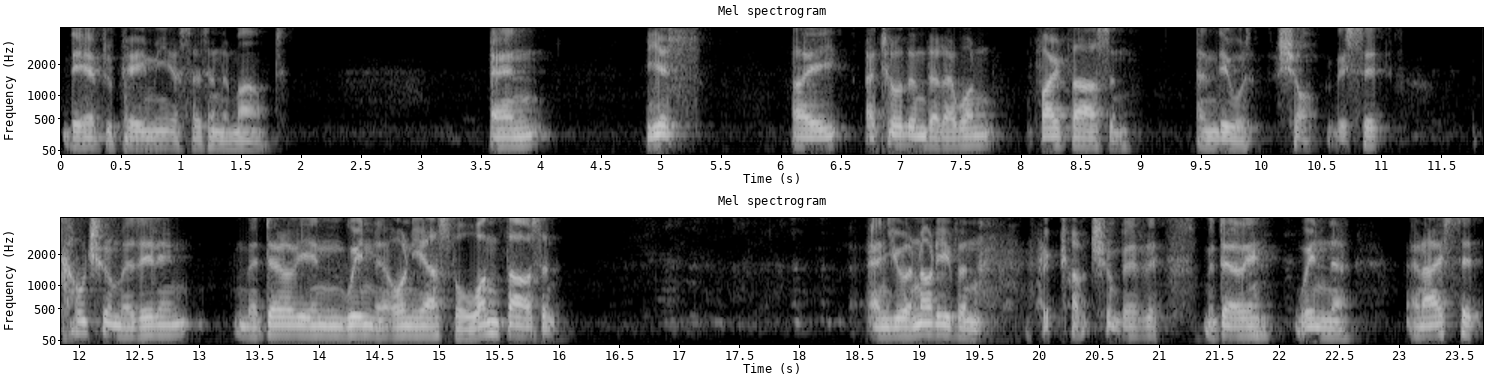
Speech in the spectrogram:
they have to pay me a certain amount. And yes, I, I told them that I want 5,000, and they were shocked. They said, cultural medallion, medallion winner only asked for 1,000. And you are not even a cultural medallion winner. And I said,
